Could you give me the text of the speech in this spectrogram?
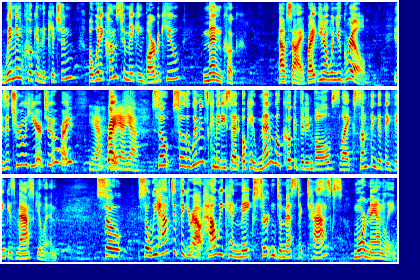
women cook in the kitchen, but when it comes to making barbecue, men cook outside, right? You know, when you grill. Is it true here too, right? Yeah. Right. Yeah, yeah, yeah. So so the women's committee said, "Okay, men will cook if it involves like something that they think is masculine." So so we have to figure out how we can make certain domestic tasks more manly.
